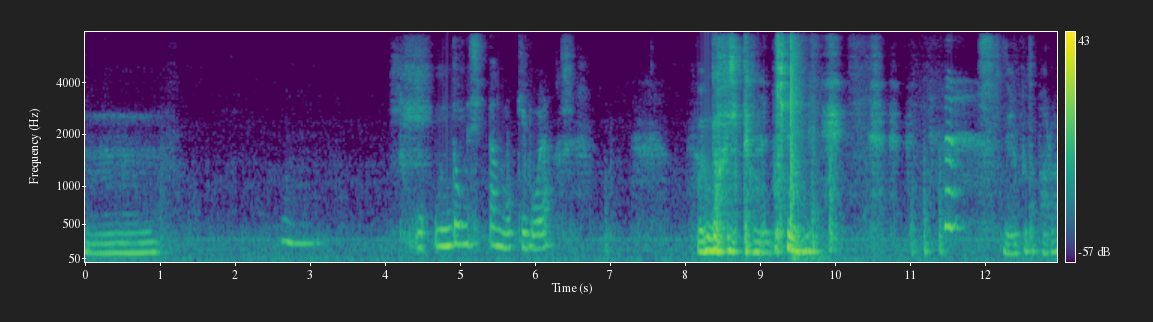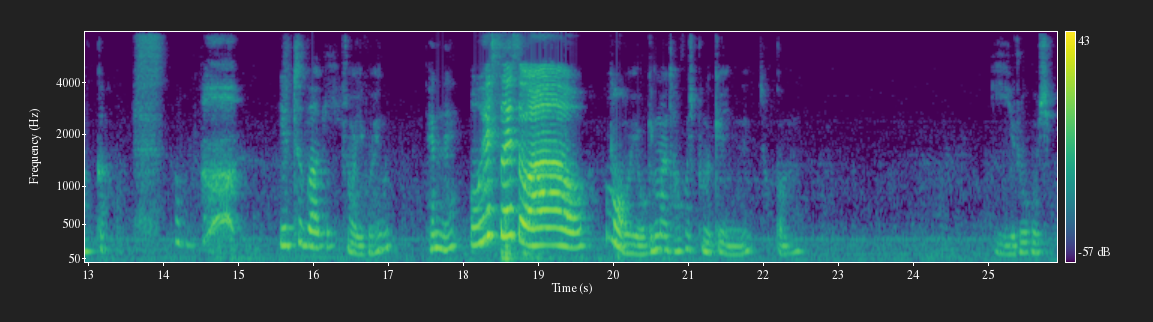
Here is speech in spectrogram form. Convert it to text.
음. 음. 이- 운동 식단 먹기 뭐야? 운동 식단 먹기. 내일부터 바로 할까? 유튜브 하기. 어 이거 했, 했네? 어 했어 했어 wow. 어머. 어 여기만 도 하고 싶은 게 꽤 있네. 잠깐만. 이루고 싶은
